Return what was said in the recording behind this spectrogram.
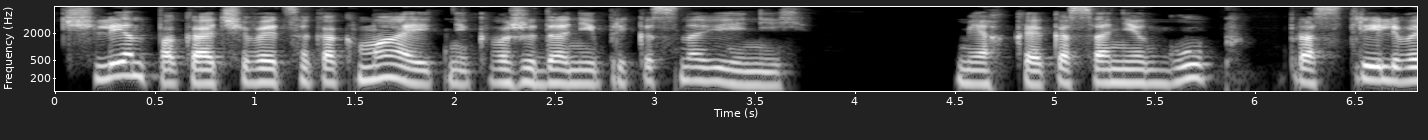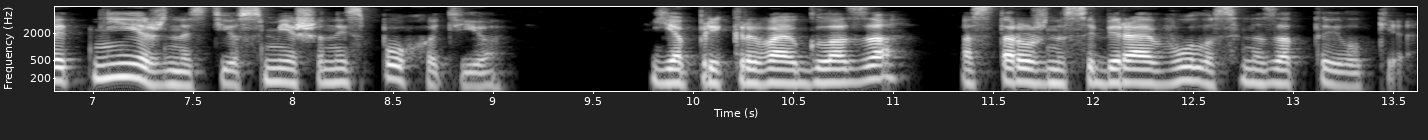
Член покачивается, как маятник в ожидании прикосновений. Мягкое касание губ простреливает нежностью, смешанной с похотью. Я прикрываю глаза осторожно собирая волосы на затылке.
